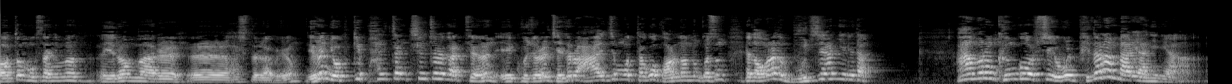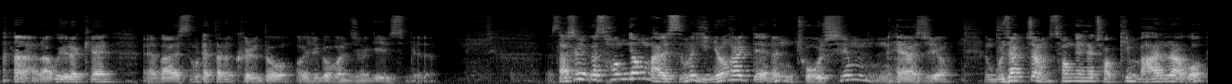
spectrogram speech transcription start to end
어떤 목사님은 이런 말을 하시더라고요. 이런 욥기 8장 7절 같은 이 구절을 제대로 알지 못하고 걸어놓는 것은 너무나도 무지한 일이다. 아무런 근거 없이 욥을 비난한 말이 아니냐라고 이렇게 말씀을 했다는 글도 읽어본 적이 있습니다. 사실 그 성경 말씀을 인용할 때는 조심해야지요. 무작정 성경에 적힌 말을 하고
